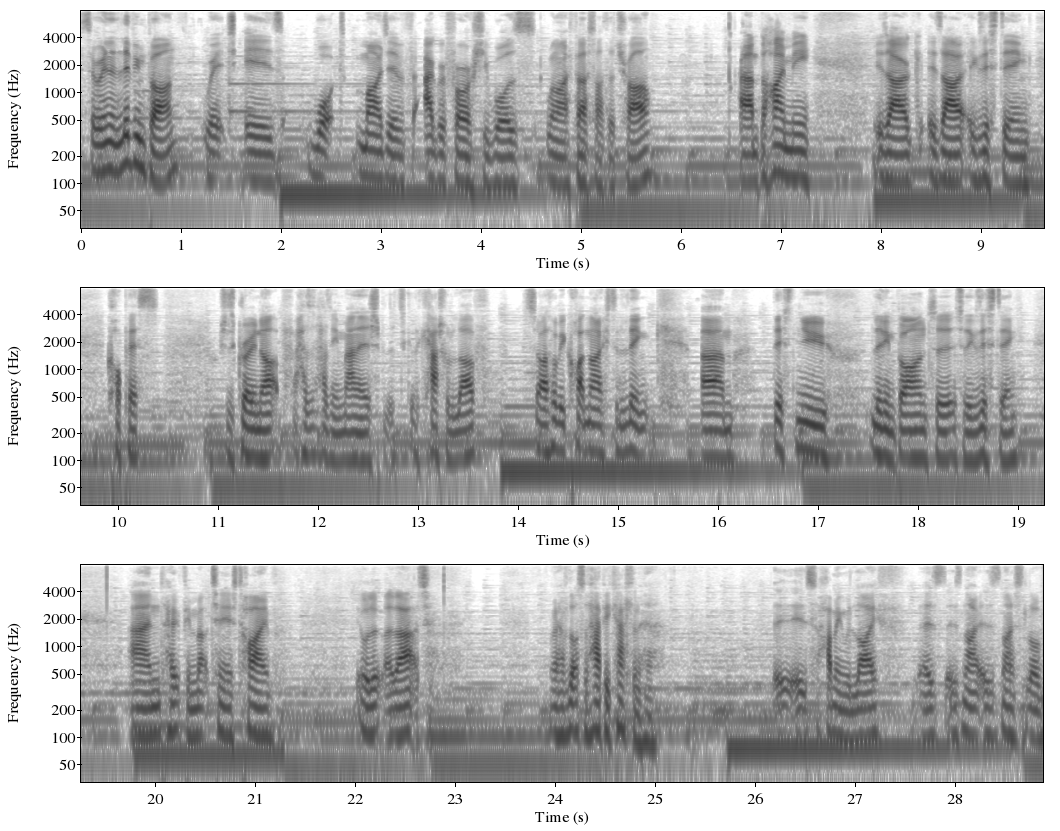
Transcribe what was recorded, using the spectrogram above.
So we're in a living barn, which is what Maldiv agroforestry was when I first started the trial. Um, behind me is our, is our existing coppice, which has grown up, hasn't, hasn't been managed, but the cattle love. So I thought it'd be quite nice to link um, this new living barn to, to the existing, and hopefully in about 10 years time, it will look like that. We'll have lots of happy cattle in here. It's humming with life, there's, there's, nice, there's nice lot of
